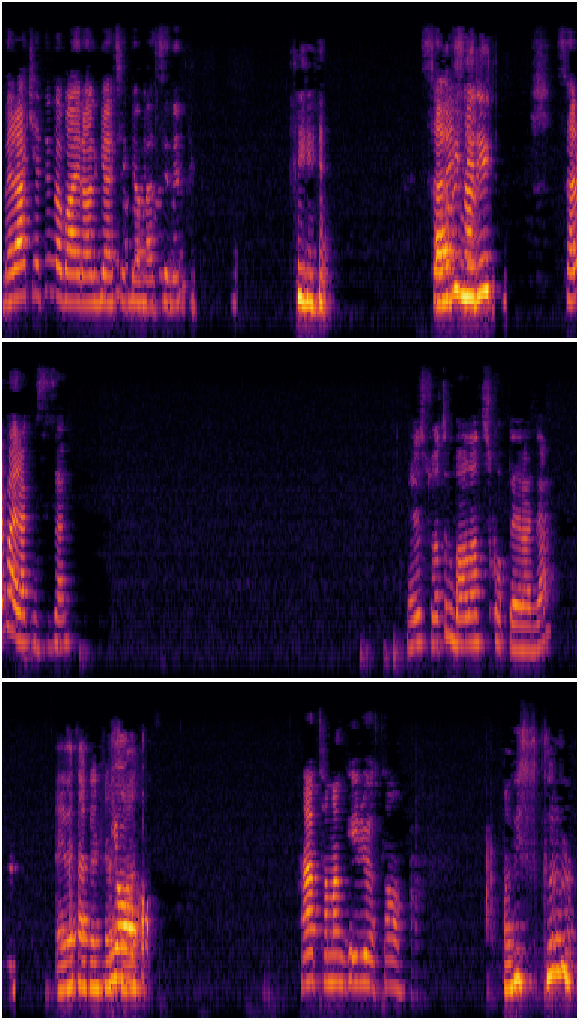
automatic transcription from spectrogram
Merak ettim de bayrağın gerçekten ben senin. Abi Sarıysa- nereye? Sarı bayrak mısın sen? Evet Suat'ın bağlantısı koptu herhalde. Evet arkadaşlar Suat. Yok. Ha tamam geliyor tamam. Abi sıkırım.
